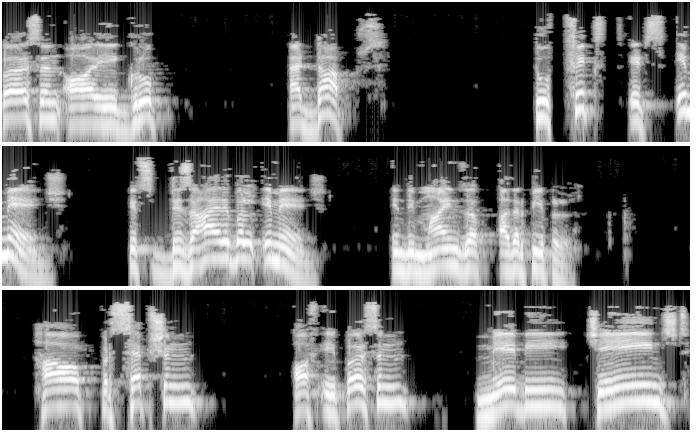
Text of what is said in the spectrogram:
person or a group adopts to fix its image, its desirable image in the minds of other people. How perception of a person may be changed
